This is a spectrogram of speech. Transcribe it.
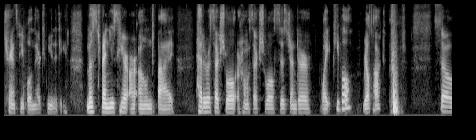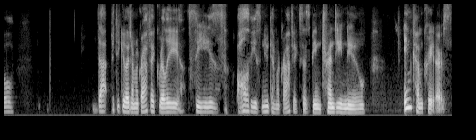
trans people in their community. Most venues here are owned by heterosexual or homosexual cisgender white people, real talk. so that particular demographic really sees all of these new demographics as being trendy new income creators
